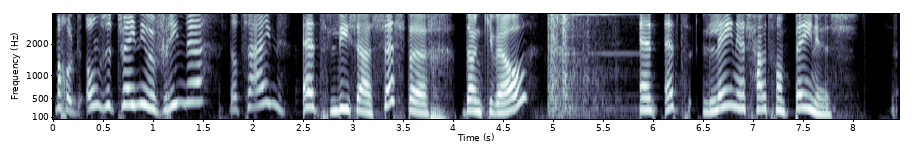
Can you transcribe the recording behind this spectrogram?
maar goed, onze twee nieuwe vrienden, dat zijn... Ed Lisa60, dankjewel. En Ed Lenes houdt van penis. Ja,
